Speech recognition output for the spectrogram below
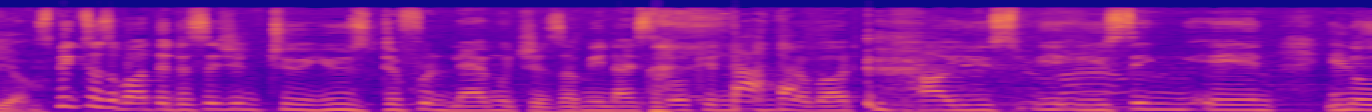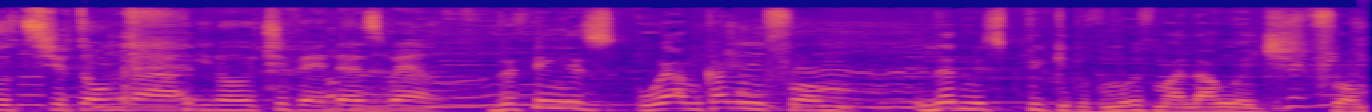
Yeah. Speak to us about the decision to use different languages. I mean, I spoke in the about how you sp- you sing in, you know, Chitonga, you know, Chivenda as well. The thing is, where I'm coming from, let me speak it with, with my language from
